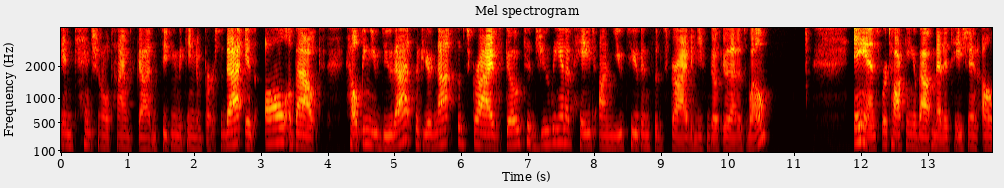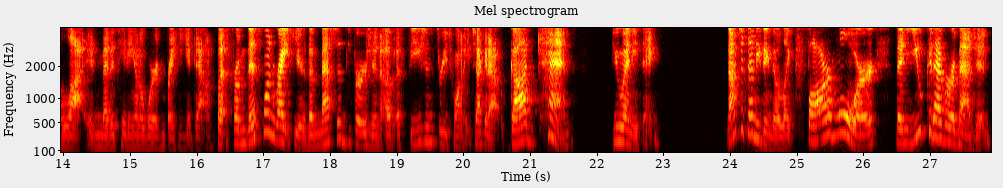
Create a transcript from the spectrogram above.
intentional time with God and seeking the kingdom first. So that is all about helping you do that. So if you're not subscribed, go to Juliana Page on YouTube and subscribe, and you can go through that as well. And we're talking about meditation a lot and meditating on a word and breaking it down. But from this one right here, the message version of Ephesians 3:20, check it out. God can do anything. Not just anything though, like far more than you could ever imagine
